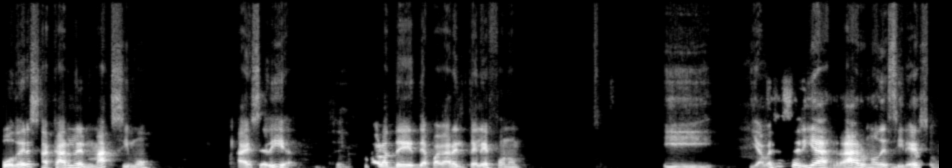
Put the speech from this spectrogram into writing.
poder sacarle el máximo a ese día. Sí. Tú hablas de, de apagar el teléfono y, y a veces sería raro no decir eso,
